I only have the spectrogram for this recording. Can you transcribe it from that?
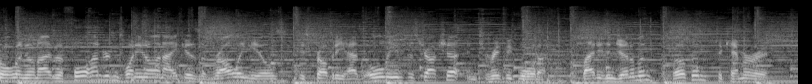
Sprawling on over 429 acres of rolling hills, this property has all the infrastructure and terrific water. Ladies and gentlemen, welcome to Kamaroo.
